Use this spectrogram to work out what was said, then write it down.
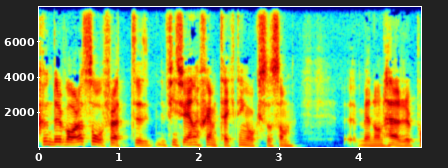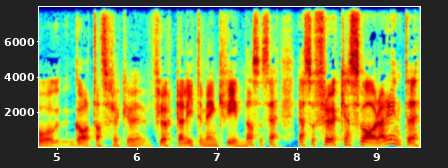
kunde det vara så för att eh, det finns ju en skämtteckning också som eh, med någon herre på gatan som försöker flörta lite med en kvinna. Så säger alltså fröken svarar inte,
